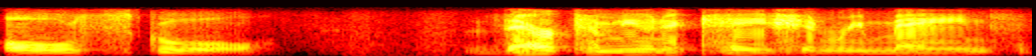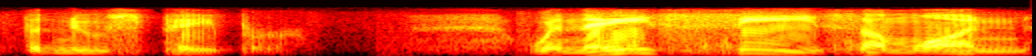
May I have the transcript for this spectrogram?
old school. Their communication remains the newspaper. When they see someone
